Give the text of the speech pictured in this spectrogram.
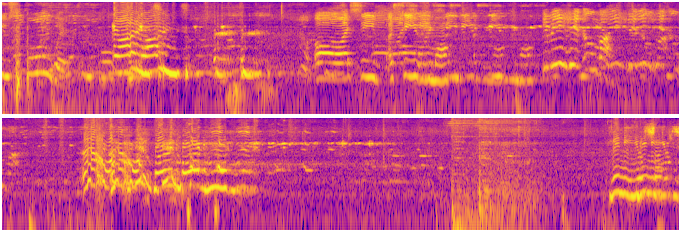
you spawn with. Guys. Oh, I see, I see you, Uma. Give me a hint, Uma. Why are you fighting 美女，有人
